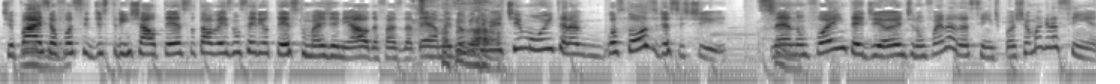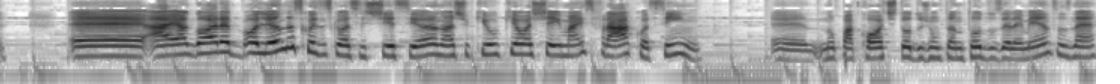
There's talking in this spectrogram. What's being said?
Tipo, ai, Uhum. se eu fosse destrinchar o texto, talvez não seria o texto mais genial da face da Terra, mas eu me diverti muito, era gostoso de assistir. Sim. Né? Não foi entediante, não foi nada assim, tipo, achei uma gracinha. É, aí agora, olhando as coisas que eu assisti esse ano, acho que o que eu achei mais fraco, assim, é, no pacote todo, juntando todos os elementos, né?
